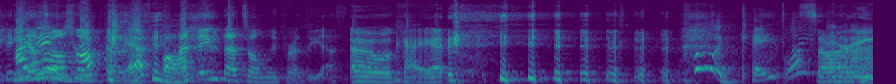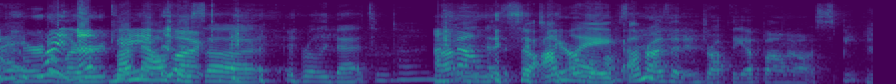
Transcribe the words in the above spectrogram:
think I that's didn't only drop the F-bomb. I think that's only for the F. Oh, okay. I didn't- on, Kate. Like Sorry, And I- nerd Right, alert. not My Kate, mouth Look. is uh, really bad sometimes. My mouth is so I'm like, I'm I'm, surprised I didn't drop the F bomb when I was speaking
